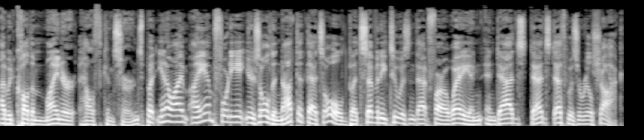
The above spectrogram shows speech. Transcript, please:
I would call them minor health concerns. But you know, I'm I am 48 years old, and not that that's old, but 72 isn't that far away. And and dad's dad's death was a real shock.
